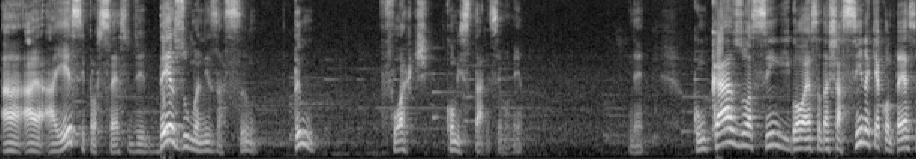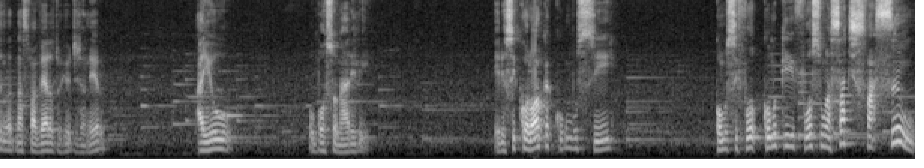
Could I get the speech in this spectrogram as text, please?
a, a, a esse processo de desumanização tão forte como está nesse momento. Né? Com um caso assim, igual essa da chacina que acontece nas favelas do Rio de Janeiro, aí o, o Bolsonaro ele, ele se coloca como se como se for, como que fosse uma satisfação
